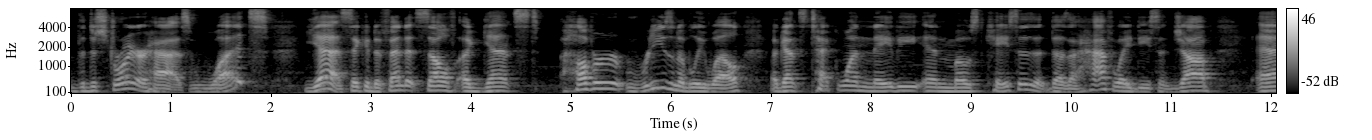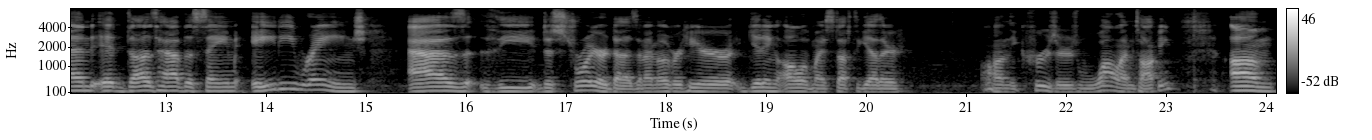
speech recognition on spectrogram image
the destroyer has. What? Yes, it can defend itself against hover reasonably well against Tech 1 Navy in most cases. It does a halfway decent job and it does have the same 80 range as the destroyer does. And i'm over here getting all of my stuff together on the cruisers while i'm talking. Um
